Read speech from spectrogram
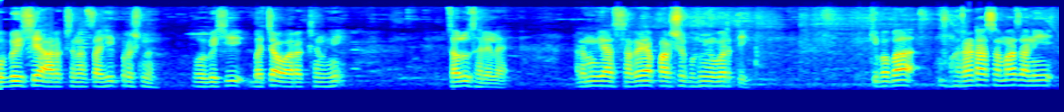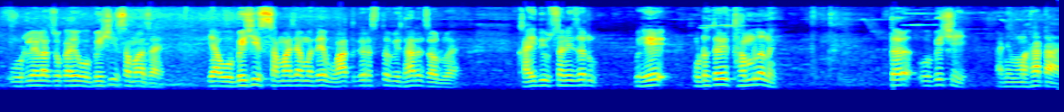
ओबीसी आरक्षणाचाही प्रश्न. ओबीसी बचाव आरक्षणही चालू झालेलं आहे. आणि मग या सगळ्या पार्श्वभूमीवरती की बाबा मराठा समाज आणि उरलेला जो काही ओबीसी समाज आहे या ओबीसी समाजामध्ये वादग्रस्त विधान चालू आहे. काही दिवसांनी जर हे कुठंतरी थांबलं नाही तर ओबीसी आणि मराठा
